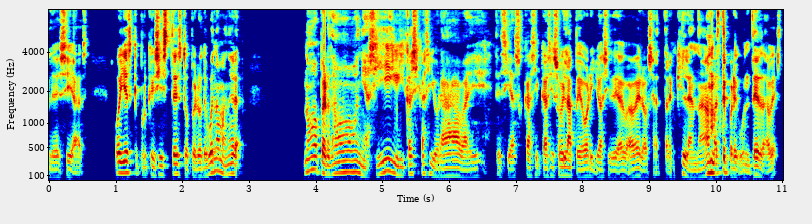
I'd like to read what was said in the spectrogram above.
le decías, oye, es que porque hiciste esto, pero de buena manera. No, perdón, y así, y casi casi lloraba, y decías, casi casi soy la peor, y yo así de, a ver, o sea, tranquila, nada más te pregunté, ¿sabes?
